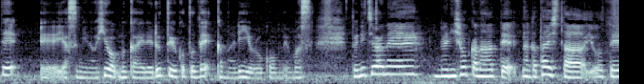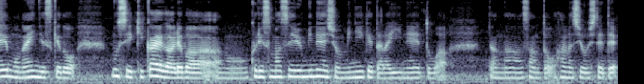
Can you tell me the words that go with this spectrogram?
で、えー、休みの日を迎えれるということでかなり喜んでます。土日はね何しようかなってなんか大した予定もないんですけどもし機会があればあのクリスマスイルミネーション見に行けたらいいねとは旦那さんと話をしてて。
